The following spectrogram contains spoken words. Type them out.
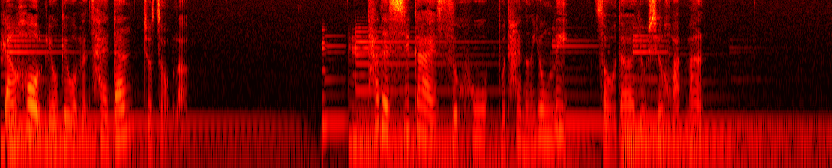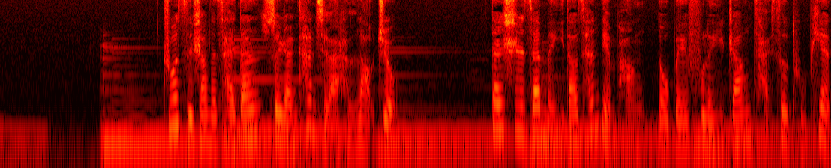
然后留给我们菜单就走了。他的膝盖似乎不太能用力，走得有些缓慢。桌子上的菜单虽然看起来很老旧，但是在每一道餐点旁都被附了一张彩色图片，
